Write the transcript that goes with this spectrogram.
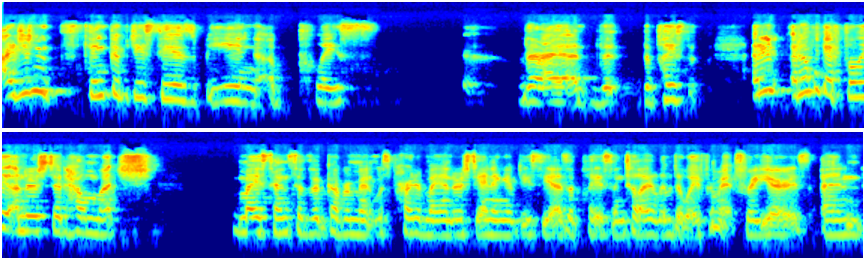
I didn't think of DC as being a place that I, uh, the, the place that, I didn't, I don't think I fully understood how much my sense of the government was part of my understanding of DC as a place until I lived away from it for years. And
